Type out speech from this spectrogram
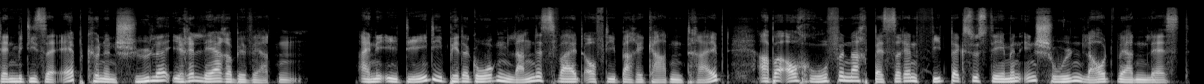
denn mit dieser App können Schüler ihre Lehrer bewerten. Eine Idee, die Pädagogen landesweit auf die Barrikaden treibt, aber auch Rufe nach besseren Feedbacksystemen in Schulen laut werden lässt,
